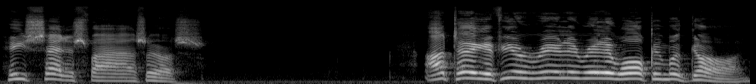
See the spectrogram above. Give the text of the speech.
He satisfies us. I tell you, if you're really, really walking with God,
